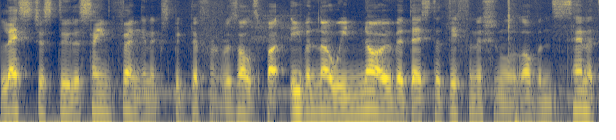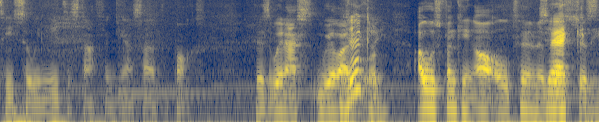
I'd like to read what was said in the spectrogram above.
let's just do the same thing and expect different results. But even though we know that that's the definition of insanity, so we need to start thinking outside the box. Because when I realized, Exactly. I was thinking, oh, alternative. Exactly. just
